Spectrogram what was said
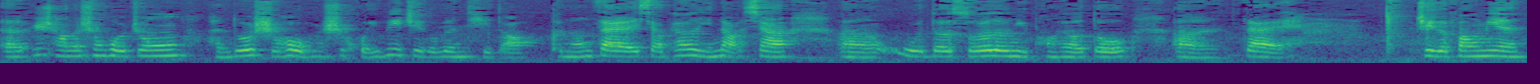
呃日常的生活中，很多时候我们是回避这个问题的。可能在小飘的引导下，呃，我的所有的女朋友都呃在这个方面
